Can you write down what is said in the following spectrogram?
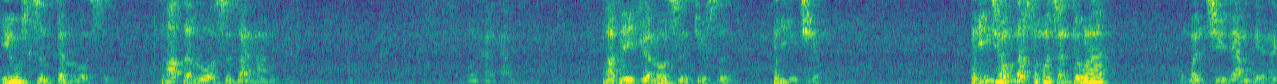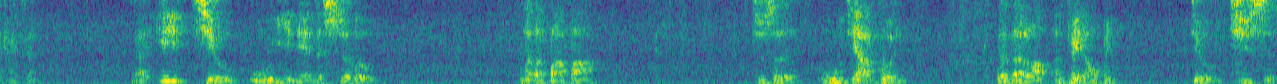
优势跟弱势。他的弱势在哪里？我们看看。他第一个弱势就是贫穷，贫穷到什么程度呢？我们举两点来看看。在一九五一年的时候，他的爸爸就是吴家坤得的老呃肺痨病，就去世了，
